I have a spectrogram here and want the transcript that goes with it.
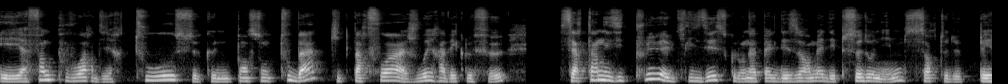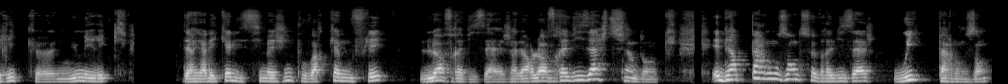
Et afin de pouvoir dire tout haut ce que nous pensons tout bas, quitte parfois à jouer avec le feu, certains n'hésitent plus à utiliser ce que l'on appelle désormais des pseudonymes, sorte de périques numériques, derrière lesquels ils s'imaginent pouvoir camoufler leur vrai visage. Alors leur vrai visage tient donc. Eh bien, parlons-en de ce vrai visage. Oui, parlons-en.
